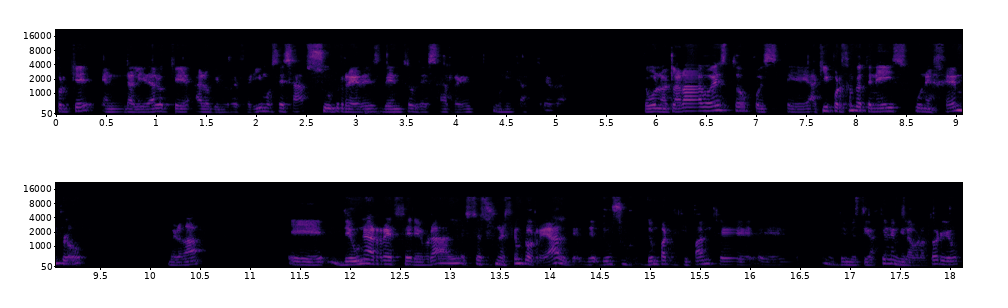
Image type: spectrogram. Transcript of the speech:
porque en realidad lo que, a lo que nos referimos es a subredes dentro de esa red única cerebral. Pero bueno, aclarado esto, pues aquí, por ejemplo, tenéis un ejemplo, ¿verdad? Eh, de una red cerebral, este es un ejemplo real de, un, participante de investigación en mi laboratorio,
